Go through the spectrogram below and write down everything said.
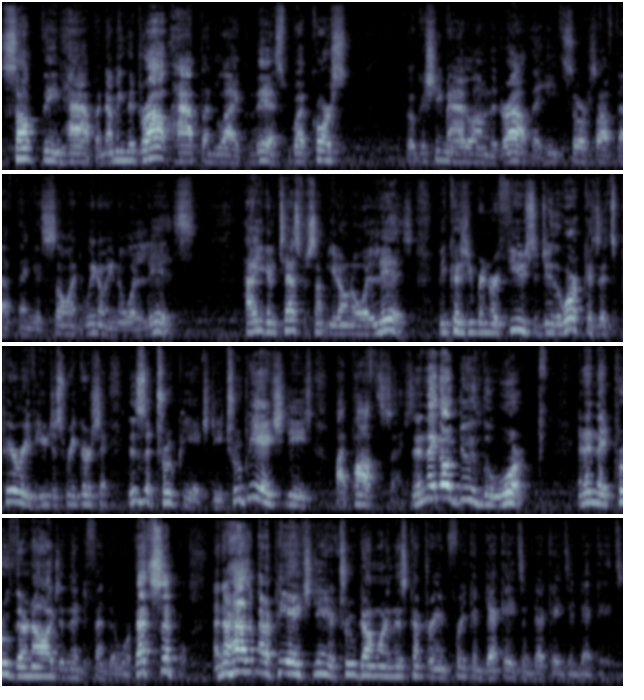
Something happened. I mean, the drought happened like this, but of course, Fukushima had along the drought. The heat source off that thing is so we don't even know what it is. How are you going to test for something you don't know what it is? Because you've been refused to do the work because it's peer review, just regurgitate. This is a true PhD. True PhDs hypothesize. Then they go do the work. And then they prove their knowledge and then defend their work. That's simple. And there hasn't been a PhD, a true done one in this country in freaking decades and decades and decades.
